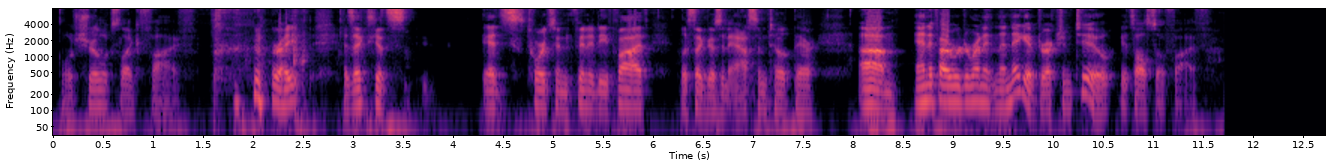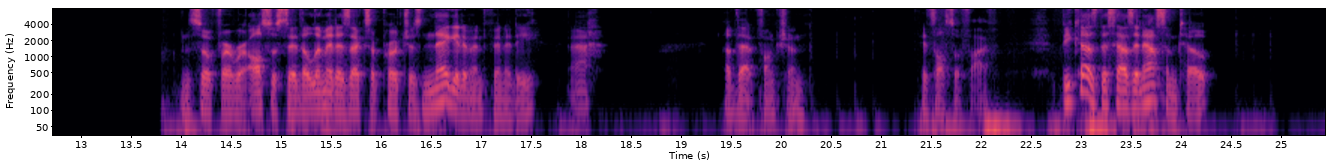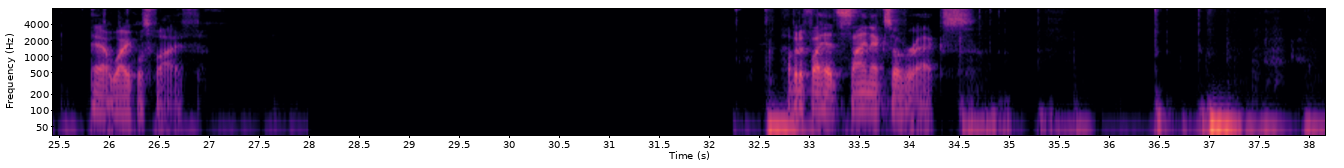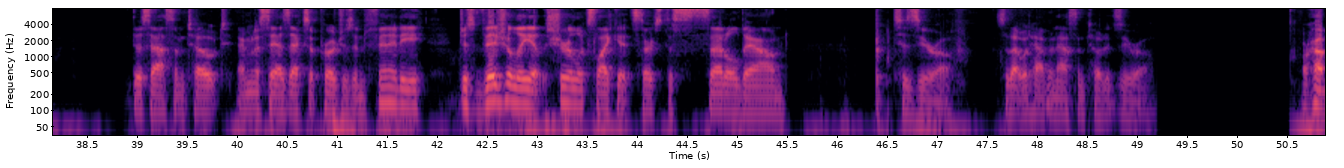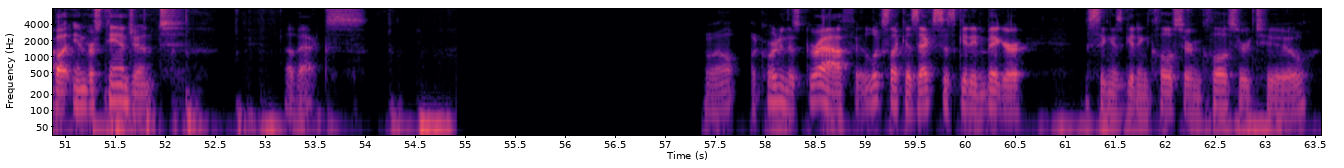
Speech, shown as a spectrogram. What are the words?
Well, it sure looks like 5, right? As x gets it's towards infinity 5, looks like there's an asymptote there. Um, and if I were to run it in the negative direction too, it's also 5. And so far we're also say the limit as x approaches negative infinity ah, of that function, it's also 5. Because this has an asymptote at y equals 5. How about if I had sine x over x? This asymptote, I'm going to say as x approaches infinity, just visually, it sure looks like it starts to settle down to zero. So that would have an asymptote at zero. Or how about inverse tangent of x? Well, according to this graph, it looks like as x is getting bigger, this thing is getting closer and closer to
